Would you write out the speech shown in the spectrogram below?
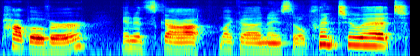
popover and it's got like a nice little print to it.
